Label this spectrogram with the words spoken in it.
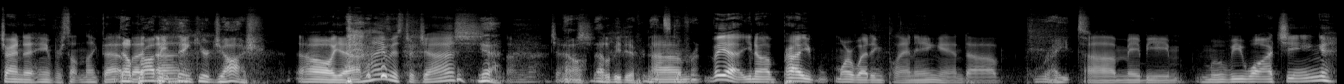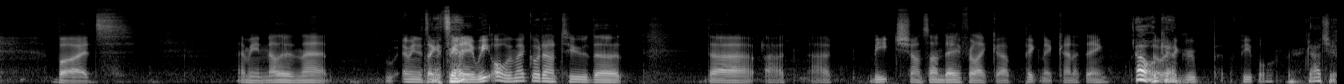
trying to aim for something like that. they'll but, probably uh, think you're Josh. Oh yeah, hi, Mr. Josh. Yeah. I'm not Josh. No, that'll be different. That's Um, different. But yeah, you know, probably more wedding planning and uh, Right. uh, maybe movie watching. But I mean, other than that, I mean, it's like That's a three day week. Oh, we might go down to the the uh, uh, beach on Sunday for like a picnic kind of thing. oh, Go With okay. a group of people. For, Gotcha.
